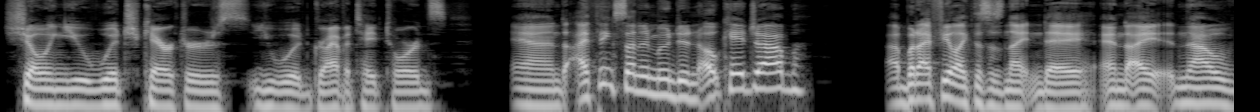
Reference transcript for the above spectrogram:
showing you which characters you would gravitate towards and i think sun and moon did an okay job uh, but I feel like this is night and day. And I now,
